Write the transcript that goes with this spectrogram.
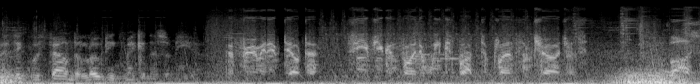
I think we've found a loading mechanism here. Affirmative, Delta. See if you can find a weak spot to plant some charges. Boss,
